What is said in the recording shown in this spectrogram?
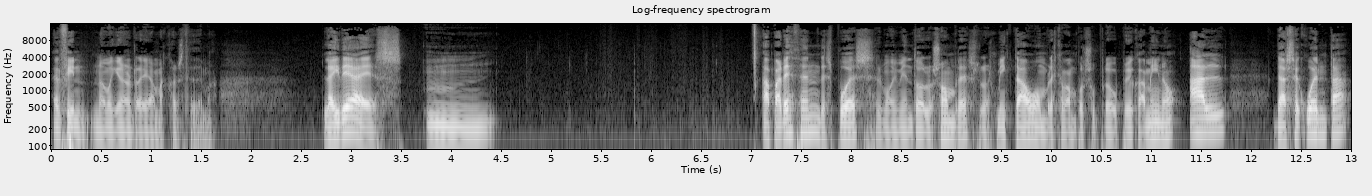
En fin, no me quiero enrollar más con este tema. La idea es, mm, aparecen después el movimiento de los hombres, los MGTOW, hombres que van por su propio camino, al darse cuenta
